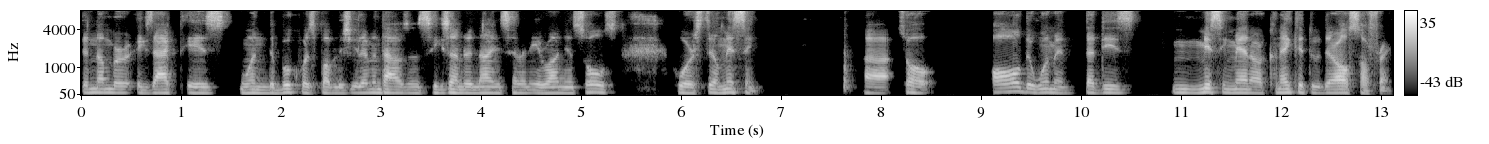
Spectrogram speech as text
The number exact is when the book was published, 11,697 Iranian souls who are still missing. Uh, so all the women that these missing men are connected to, they're all suffering.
